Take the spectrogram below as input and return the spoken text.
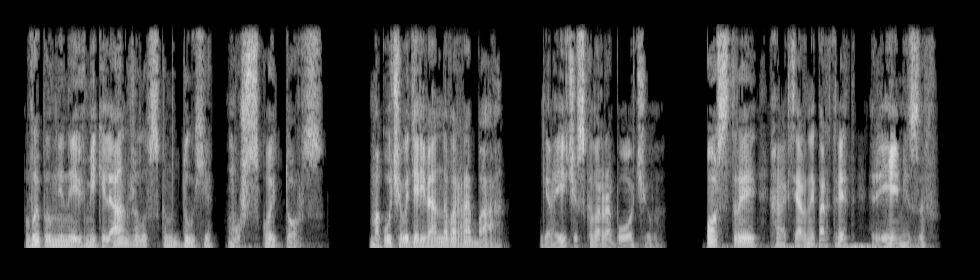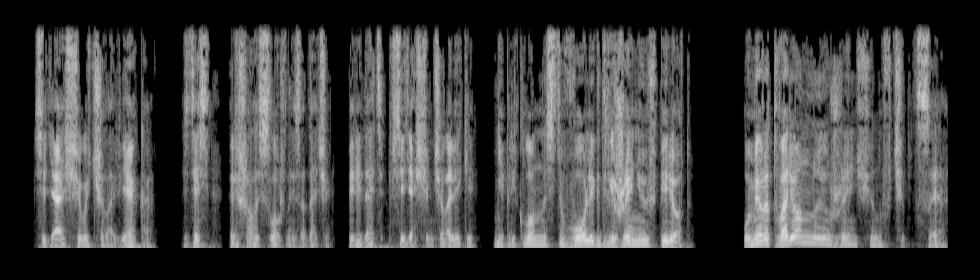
выполненный в Микеланджеловском духе мужской торс, могучего деревянного раба, героического рабочего, острый характерный портрет ремезов, сидящего человека. Здесь решалась сложная задача — передать в сидящем человеке непреклонность воли к движению вперед, умиротворенную женщину в чепце,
